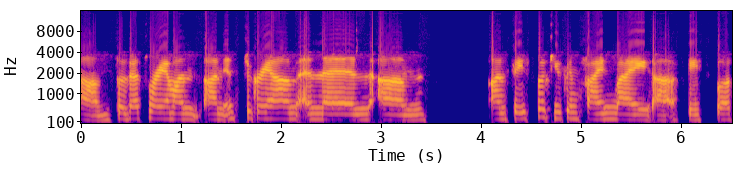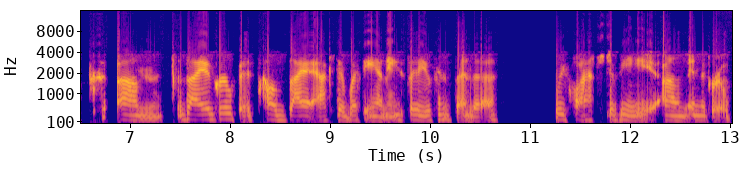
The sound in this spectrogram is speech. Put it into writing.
Um, so that's where I am on, on Instagram. And then um, on Facebook, you can find my uh, Facebook um, Zyia group. It's called Zyia Active with Annie. So you can send a request to be um, in the group.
